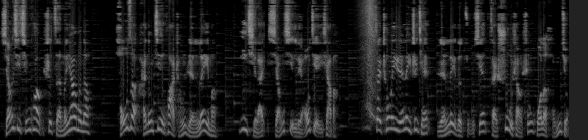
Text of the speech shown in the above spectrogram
详细情况是怎么样的呢？猴子还能进化成人类吗？一起来详细了解一下吧。在成为人类之前，人类的祖先在树上生活了很久。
